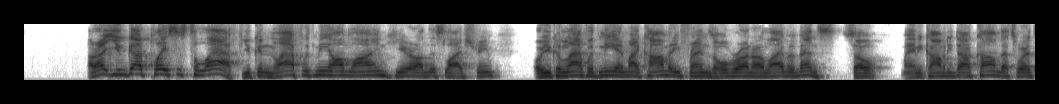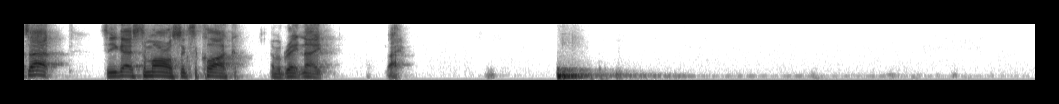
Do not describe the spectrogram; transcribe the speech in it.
All right, you've got places to laugh. You can laugh with me online here on this live stream, or you can laugh with me and my comedy friends over on our live events. So, MiamiComedy.com, that's where it's at. See you guys tomorrow, six o'clock. Have a great night.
